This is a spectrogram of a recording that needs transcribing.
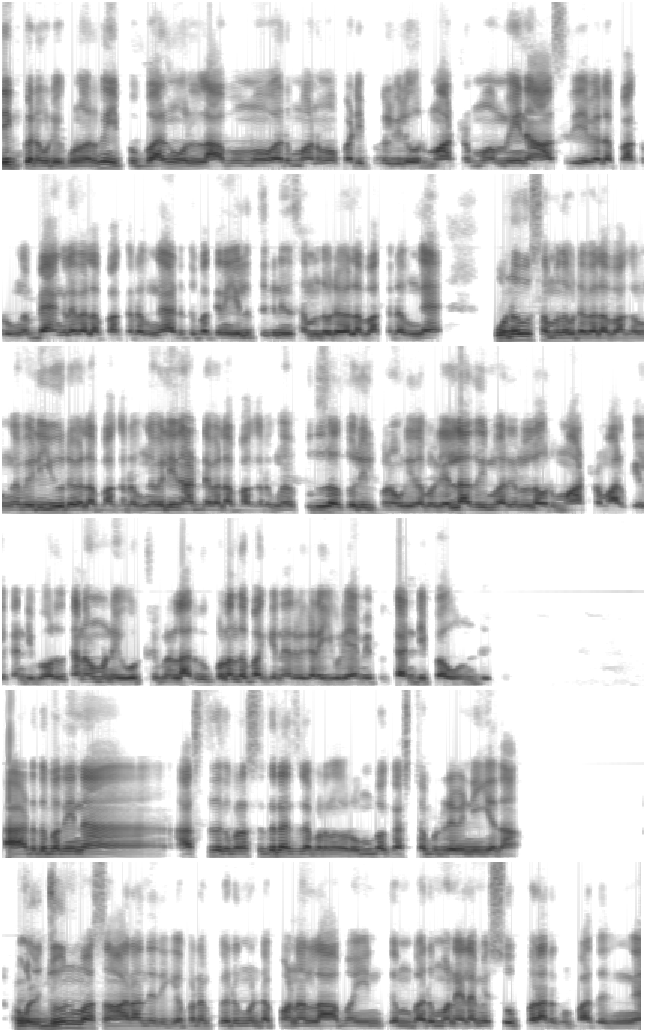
திங்க் பண்ணக்கூடிய குணம் இருக்கும். இப்போ பாருங்க ஒரு லாபமோ வருமானமோ படிப்பு கல்வியில் ஒரு மாற்றமோ மெயின் ஆசிரியர் வேலை பார்க்குறவங்க பேங்க்ல வேலை பார்க்குறவங்க அடுத்து பார்த்தீங்கன்னா எழுத்துக்கணித சம்மந்தப்பட்ட வேலை பார்க்குறவங்க உணவு சம்மந்தப்பட்ட வேலை பார்க்குறவங்க வெளியூர் வேலை பார்க்குறவங்க வெளிநாட்டில் வேலை பார்க்குறவங்க புதுசாக தொழில் பண்ணக்கூடிய நபர்கள் எல்லாத்துக்குமே பாருங்க நல்ல ஒரு மாற்றம் வாழ்க்கையில் கண்டிப்பாக வருது. கணவன் மனைவி ஒற்றுமை நல்லா இருக்கும் குழந்தை பாக்கிய நிறைவு கிடைக்கக்கூடிய அமைப்பு கண்டிப்பாக உண்டு. அடுத்து பாத்தீங்கன்னா அஸ்தத்துக்கு அப்புறம் சித்தராசில பிறந்தவங்க ரொம்ப கஷ்டப்படுறவே நீங்கள் தான் உங்களுக்கு ஜூன் மாதம் ஆறாம் தேதிக்கு அப்புறம் பெருங்கொண்ட பணம் லாபம் இன்கம் வருமானம் எல்லாமே சூப்பரா இருக்கும் பாத்துக்கோங்க.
